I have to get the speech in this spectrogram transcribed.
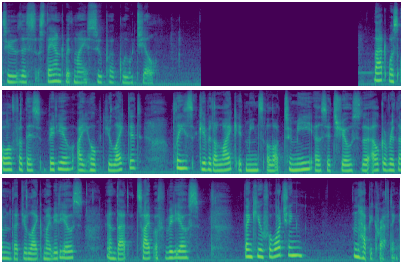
to this stand with my super glue gel. That was all for this video. I hope you liked it. Please give it a like, it means a lot to me as it shows the algorithm that you like my videos and that type of videos. Thank you for watching and happy crafting.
